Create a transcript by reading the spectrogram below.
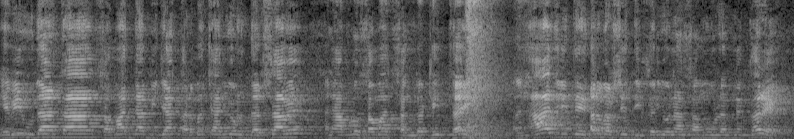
એવી ઉદારતા સમાજના બીજા કર્મચારીઓ દર્શાવે અને આપણો સમાજ સંગઠિત થઈ. અને આ જ રીતે દર વર્ષે દીકરીઓના સમૂહ લગ્ન કરે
